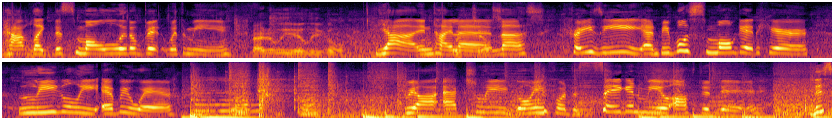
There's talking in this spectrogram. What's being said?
have like this small little bit with me. Federally illegal. Yeah, in Thailand. That's crazy. And people smoke it here legally everywhere. We are actually going for the second meal of the day. This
